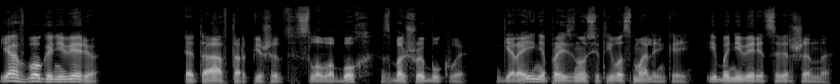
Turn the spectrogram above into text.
Я в Бога не верю. Это автор пишет слово «Бог» с большой буквы. Героиня произносит его с маленькой, ибо не верит совершенно.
